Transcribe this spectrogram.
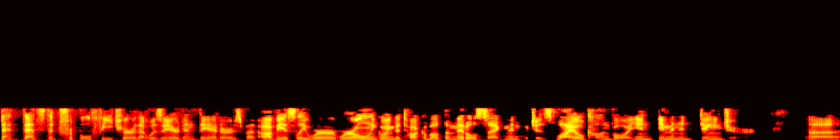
that that's the triple feature that was aired in theaters, but obviously we're we're only going to talk about the middle segment, which is Lio Convoy in imminent danger. Uh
